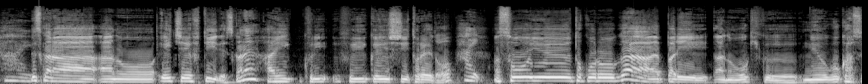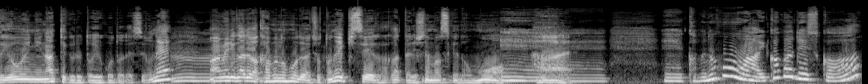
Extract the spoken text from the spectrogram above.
はい。ですから、あの、HFT ですかね。ハイクリフリクエンシートレード。はい。まあ、そういうところが、やっぱり、あの、大きく値を動かす要因になってくるということですよね。アメリカでは株の方ではちょっとね、規制がかかったりしてますけども。えー、はい。えー、株の方はいかがですか？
